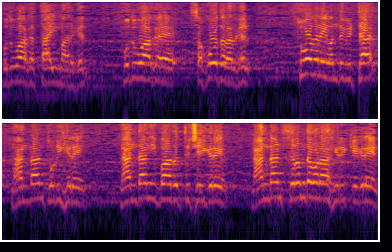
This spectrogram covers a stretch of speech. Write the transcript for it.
பொதுவாக தாய்மார்கள் பொதுவாக சகோதரர்கள் சோதனை வந்து விட்டால் நான் தான் தொழுகிறேன் நான் தான் இபாதத்து செய்கிறேன் நான் தான் சிறந்தவனாக இருக்கிறேன்.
